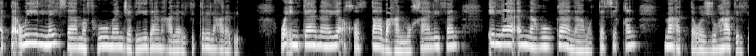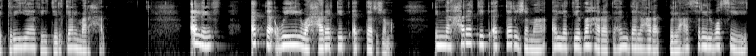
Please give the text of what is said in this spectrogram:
التأويل ليس مفهوما جديدا على الفكر العربي وإن كان يأخذ طابعا مخالفا إلا أنه كان متسقا مع التوجهات الفكرية في تلك المرحلة. ألف التأويل وحركة الترجمة. إن حركة الترجمة التي ظهرت عند العرب في العصر الوسيط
